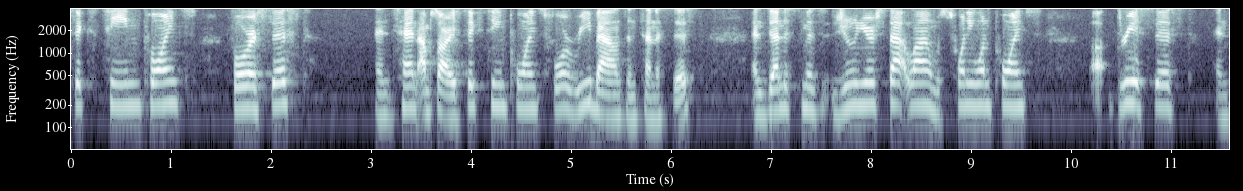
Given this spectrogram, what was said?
16 points, 4 assists, and 10. I'm sorry, 16 points, 4 rebounds, and 10 assists. And Dennis Smith Jr.'s stat line was 21 points, uh, 3 assists, and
